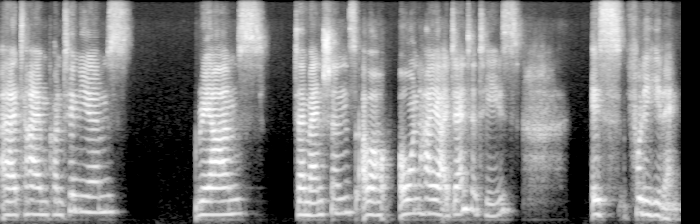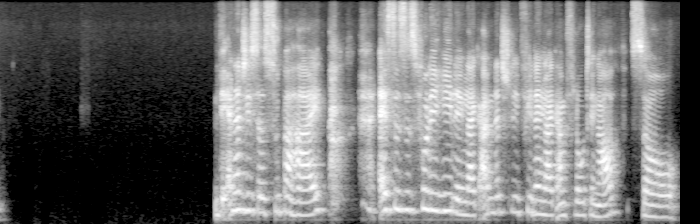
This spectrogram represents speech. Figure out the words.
uh, time continuums, realms, dimensions, our own higher identities is fully healing. The energies are super high. As this is fully healing, like I'm literally feeling like I'm floating off. So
